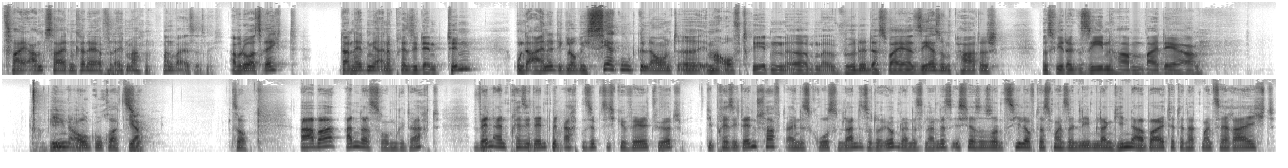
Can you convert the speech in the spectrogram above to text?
zwei Amtszeiten kann er ja vielleicht machen. Man weiß es nicht. Aber du hast recht, dann hätten wir eine Präsidentin und eine, die, glaube ich, sehr gut gelaunt äh, immer auftreten ähm, würde. Das war ja sehr sympathisch, was wir da gesehen haben bei der wie- Inauguration. Ja. So. Aber andersrum gedacht, wenn ein Präsident mit 78 gewählt wird, die Präsidentschaft eines großen Landes oder irgendeines Landes ist ja so, so ein Ziel, auf das man sein Leben lang hinarbeitet, dann hat man es erreicht.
